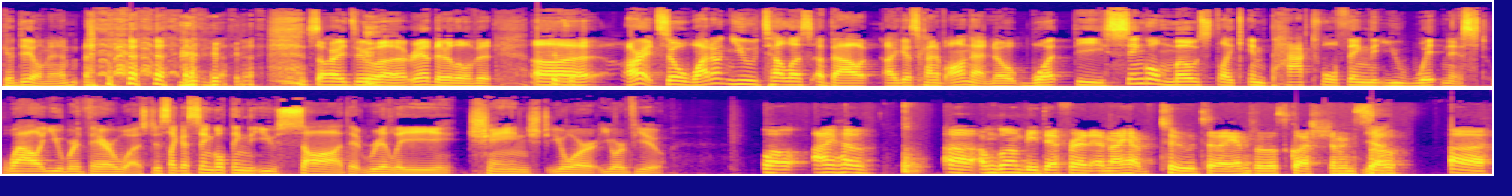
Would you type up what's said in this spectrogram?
good deal, man. Sorry to uh, rant there a little bit. Uh, all right, so why don't you tell us about, I guess, kind of on that note, what the single most like impactful thing that you witnessed while you were there was? Just like a single thing that you saw that really changed your your view. Well, I have. Uh, I'm going to be different, and I have two to answer this question. So, uh,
